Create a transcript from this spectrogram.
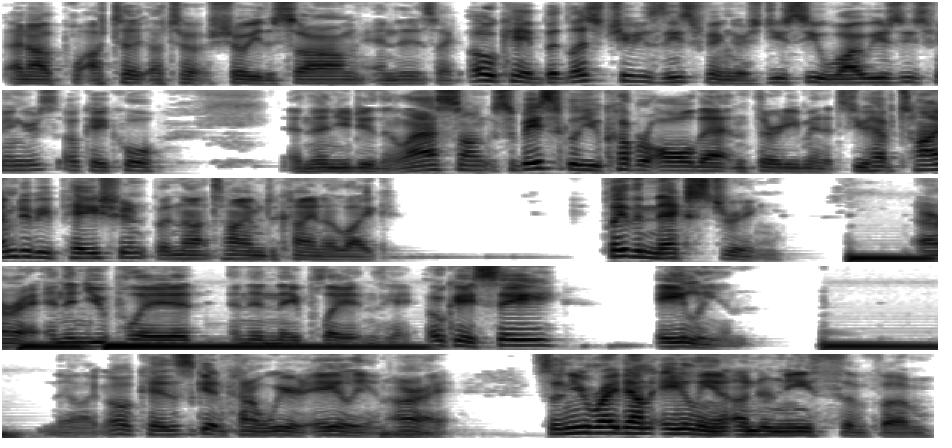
and I'll I'll, t- I'll t- show you the song, and then it's like, okay, but let's choose these fingers. Do you see why we use these fingers? Okay, cool. And then you do the last song. So basically, you cover all that in 30 minutes. You have time to be patient, but not time to kind of like play the next string. All right, and then you play it, and then they play it, and say, okay, say alien. And they're like, okay, this is getting kind of weird. Alien. All right. So then you write down alien underneath of um,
